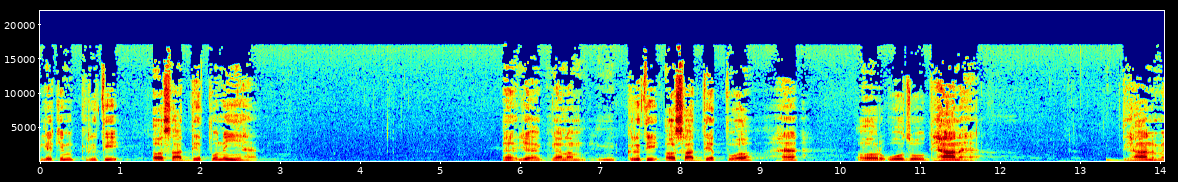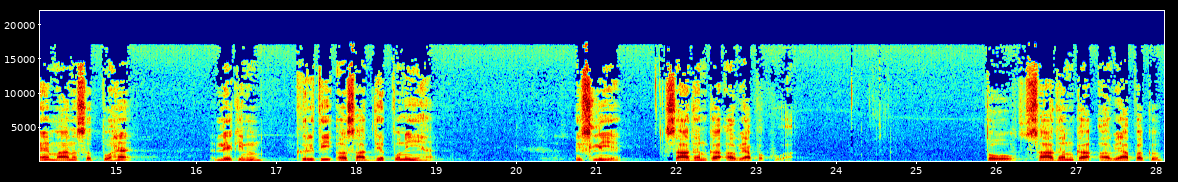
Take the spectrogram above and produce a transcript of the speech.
लेकिन कृति असाध्यत्व नहीं है। यह क्या नाम? कृति असाध्यत्व है और वो जो ध्यान है, ध्यान में मानसत्व है, लेकिन कृति असाध्यत्व नहीं है। इसलिए साधन का अव्यापक हुआ। तो साधन का अव्यापक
